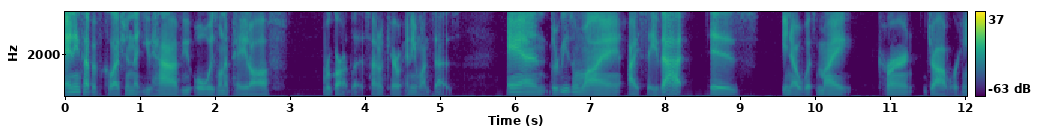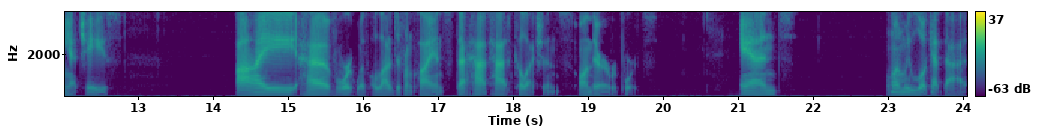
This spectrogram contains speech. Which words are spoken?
Any type of collection that you have you always want to pay it off regardless. I don't care what anyone says and the reason why I say that is, you know, with my current job working at Chase, I have worked with a lot of different clients that have had collections on their reports. And when we look at that,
